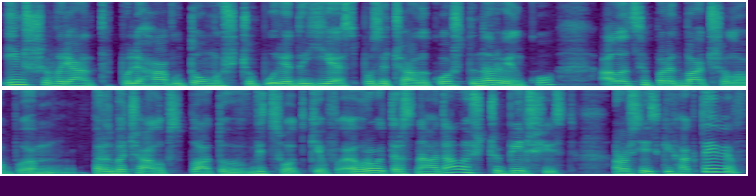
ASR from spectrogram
Інший варіант полягав у тому, щоб уряди ЄС позичали кошти на ринку, але це передбачило б ем, передбачало б сплату відсотків. Reuters нагадала, що більшість російських активів,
